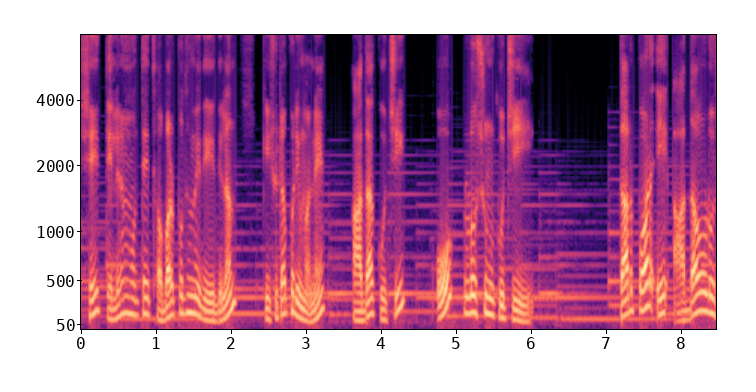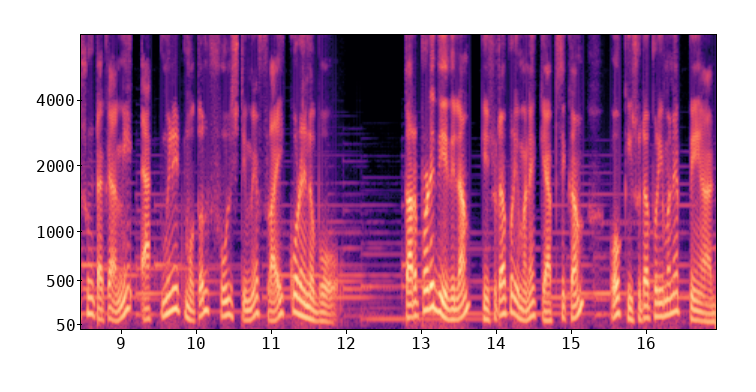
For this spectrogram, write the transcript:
সেই তেলের মধ্যে সবার প্রথমে দিয়ে দিলাম কিছুটা পরিমাণে আদা কুচি ও রসুন কুচি। তারপর এই আদা ও রসুনটাকে আমি এক মিনিট মতন ফুল স্টিমে ফ্রাই করে নেব। তারপরে দিয়ে দিলাম কিছুটা পরিমাণে ক্যাপসিকাম ও কিছুটা পরিমাণে পেঁয়াজ।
